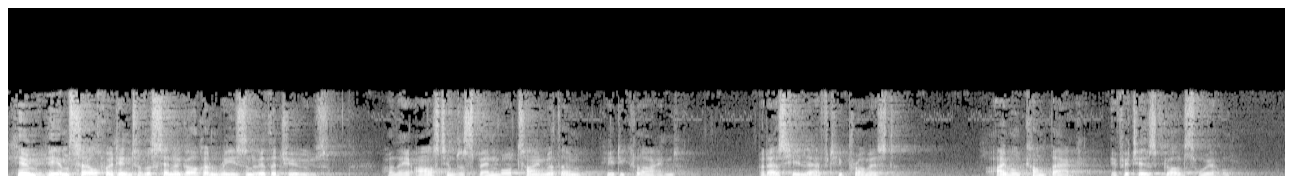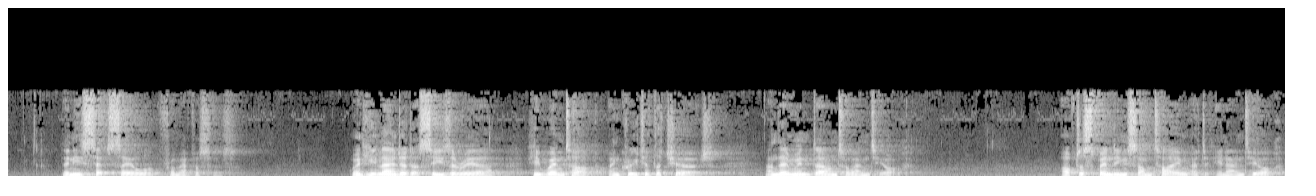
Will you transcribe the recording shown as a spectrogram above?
He, he himself went into the synagogue and reasoned with the Jews. When they asked him to spend more time with them, he declined. But as he left, he promised, I will come back if it is God's will. Then he set sail from Ephesus. When he landed at Caesarea, he went up and greeted the church and then went down to Antioch. After spending some time at, in Antioch,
